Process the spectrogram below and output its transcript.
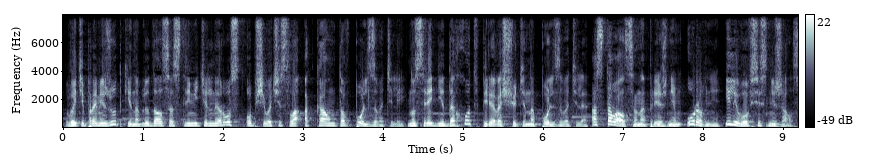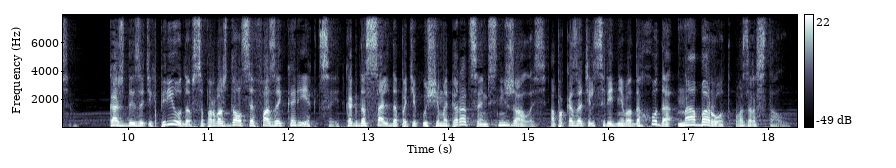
В эти промежутки наблюдался стремительный рост общего числа аккаунтов пользователей, но средний доход в перерасчете на пользователя оставался на прежнем уровне или вовсе снижался. Каждый из этих периодов сопровождался фазой коррекции, когда сальдо по текущим операциям снижалось, а показатель среднего дохода наоборот возрастал.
